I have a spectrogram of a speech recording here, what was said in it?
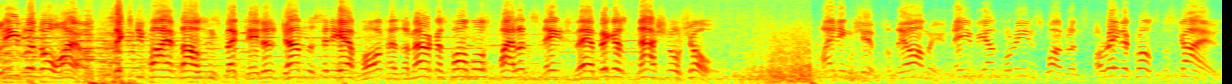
Cleveland, Ohio. 65,000 spectators jam the city airport as America's foremost pilots stage their biggest national show. Fighting ships of the Army, Navy, and Marine squadrons parade across the skies.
